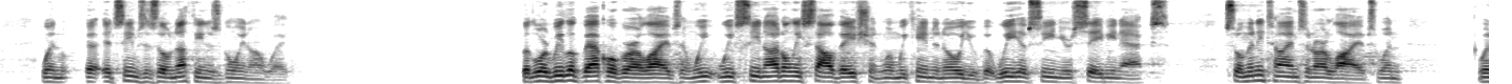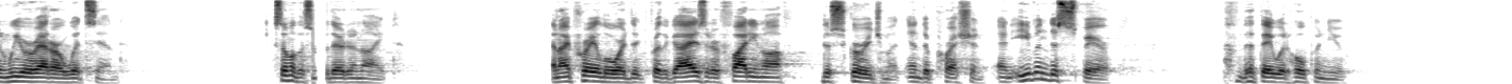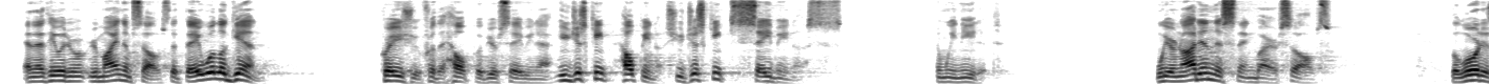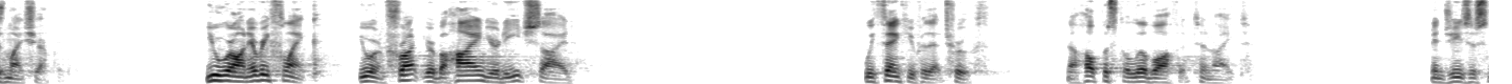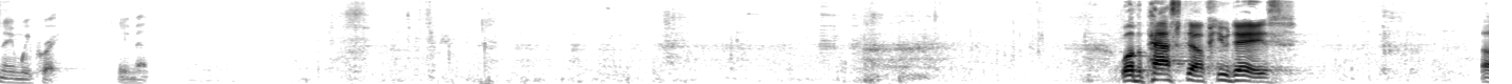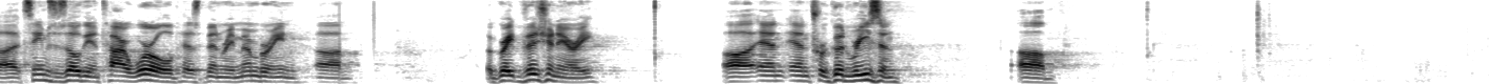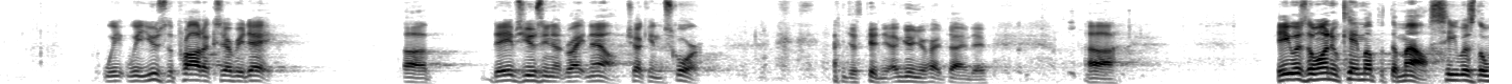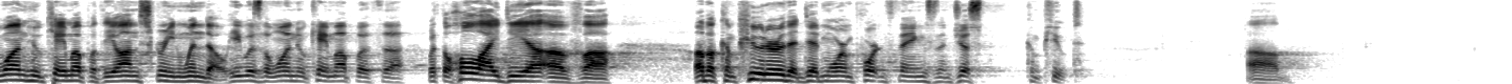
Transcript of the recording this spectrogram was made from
when uh, it seems as though nothing is going our way. But Lord, we look back over our lives and we, we see not only salvation when we came to know you, but we have seen your saving acts so many times in our lives when, when we were at our wits' end. Some of us are there tonight. And I pray, Lord, that for the guys that are fighting off discouragement and depression and even despair, that they would hope in you. And that they would remind themselves that they will again praise you for the help of your saving act. You just keep helping us, you just keep saving us. And we need it. We are not in this thing by ourselves. The Lord is my shepherd. You were on every flank. You were in front, you're behind, you're to each side. We thank you for that truth. Now help us to live off it tonight. In Jesus' name we pray. Amen. Well, the past uh, few days, uh, it seems as though the entire world has been remembering um, a great visionary, uh, and, and for good reason. Um, we, we use the products every day. Uh, Dave's using it right now, checking the score. I'm just kidding you. I'm giving you a hard time, Dave. He was the one who came up with the mouse. He was the one who came up with the on screen window. He was the one who came up with, uh, with the whole idea of, uh, of a computer that did more important things than just compute. Um,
